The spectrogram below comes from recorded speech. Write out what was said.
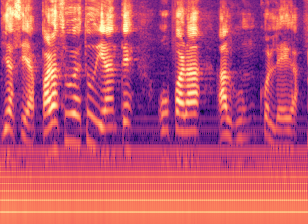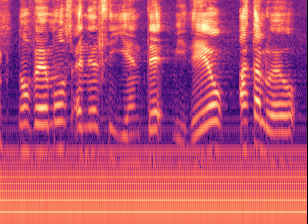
ya sea para sus estudiantes o para algún colega. Nos vemos en el siguiente video. Hasta luego.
